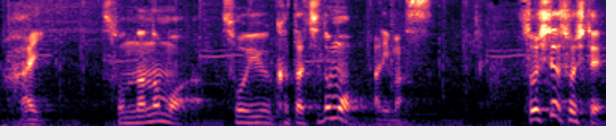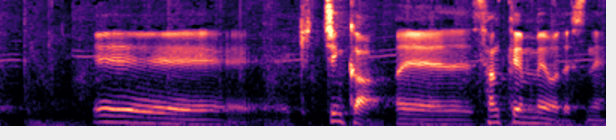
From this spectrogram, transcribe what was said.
はい。そんなのもそういう形でもあります。そしてそして、えー、キッチンカー、えー、3軒目はですね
